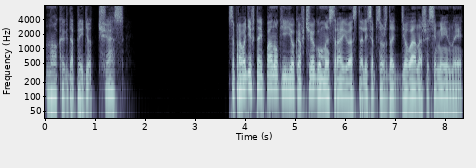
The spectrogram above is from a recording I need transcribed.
но когда придет час...» Сопроводив Тайпану к ее ковчегу, мы с Раю остались обсуждать дела наши семейные.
